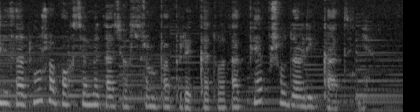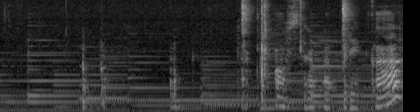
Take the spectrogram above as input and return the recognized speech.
Nie za dużo, bo chcemy dać ostrą paprykę. To tak pieprzu delikatnie. Tak, ostra papryka.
